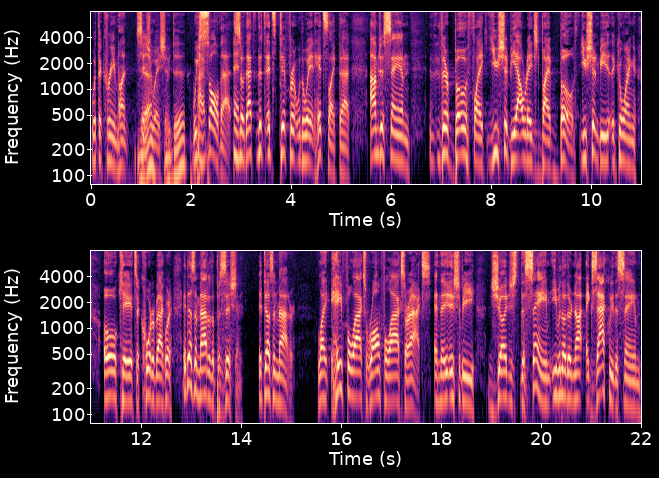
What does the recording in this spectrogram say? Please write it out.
with the Kareem Hunt Yeah, situation. we did. We I- saw that. and- so that's, that's it's different with the way it hits like that. I'm just saying they're both like you should be outraged by both. You shouldn't be going, okay, it's a quarterback. It doesn't matter the position. It doesn't matter. Like hateful acts, wrongful acts are acts, and they, it should be judged the same, even though they're not exactly the same.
